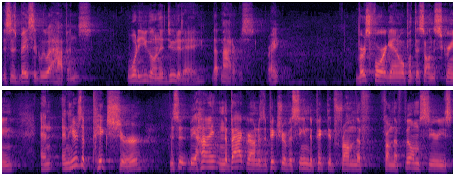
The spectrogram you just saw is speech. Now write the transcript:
this is basically what happens. What are you going to do today that matters right? Verse 4 again, we'll put this on the screen. And, and here's a picture. This is behind in the background is a picture of a scene depicted from the from the film series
